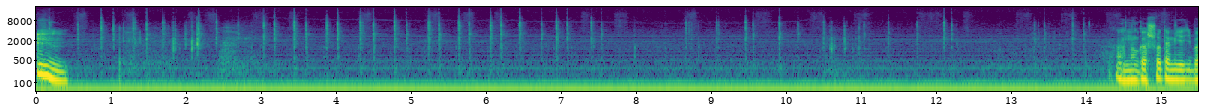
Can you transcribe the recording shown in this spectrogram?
ну-ка, що там є, бо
